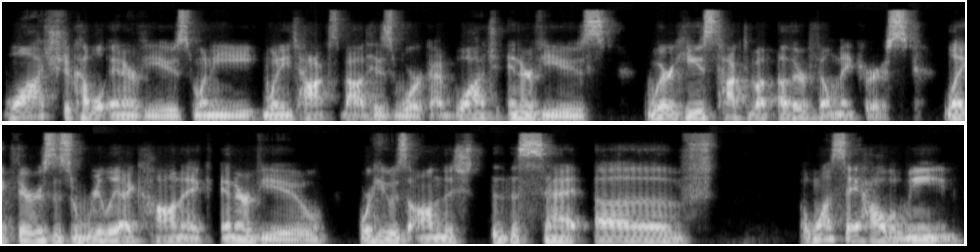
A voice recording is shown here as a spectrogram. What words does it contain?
watched a couple interviews when he when he talks about his work. I've watched interviews where he's talked about other filmmakers. Like there's this really iconic interview where he was on the the set of I want to say Halloween,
